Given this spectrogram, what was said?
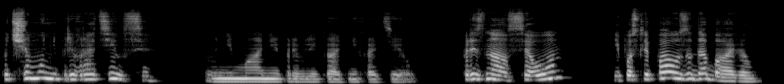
Почему не превратился?» «Внимание привлекать не хотел», признался он и после паузы добавил.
